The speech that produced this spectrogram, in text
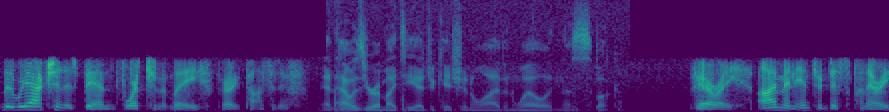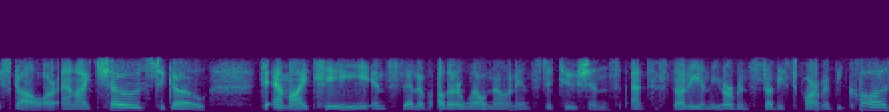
the reaction has been, fortunately, very positive. And how is your MIT education alive and well in this book? Very. I'm an interdisciplinary scholar, and I chose to go to MIT instead of other well known institutions and to study in the urban studies department because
